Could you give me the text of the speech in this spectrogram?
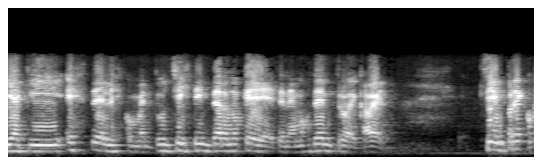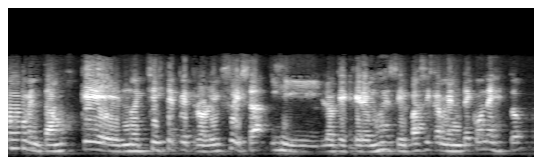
Y aquí este, les comento un chiste interno que tenemos dentro de Cabel. Siempre comentamos que no existe petróleo en Suiza y lo que queremos decir básicamente con esto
